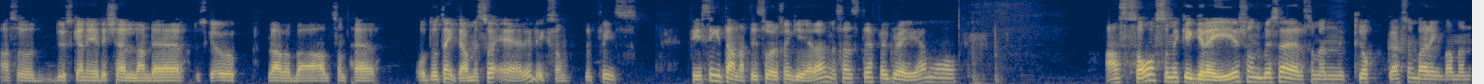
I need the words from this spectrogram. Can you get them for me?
alltså du ska ner i källaren där, du ska upp, bla bla bla, allt sånt här. Och då tänkte jag, men så är det liksom. Det finns, finns inget annat, det är så det fungerar. Men sen träffade jag Graham och han sa så mycket grejer som det blev så här, som en klocka som bara ringde. Men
